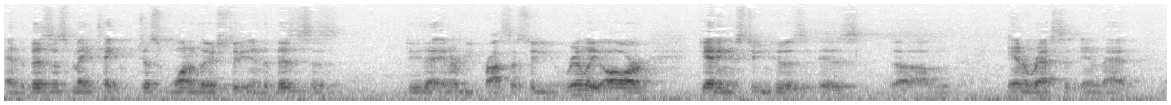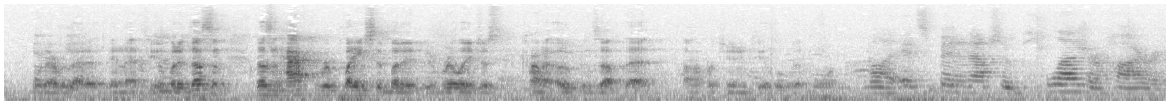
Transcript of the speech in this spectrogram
and the business may take just one of those students, and the businesses do that interview process. So you really are getting a student who is, is um, interested in that, whatever that is, in that field. But it mm-hmm. doesn't doesn't have to replace it, but it, it really just kind of opens up that opportunity a little bit more. Well, it's been an absolute pleasure hiring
